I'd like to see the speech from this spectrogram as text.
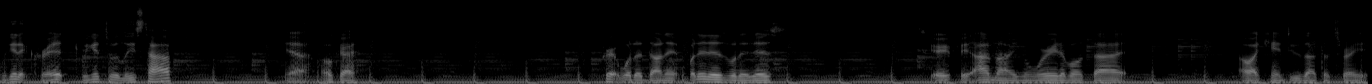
We get it crit. Can we get to at least half? Yeah. Okay. Crit would have done it, but it is what it is. Scary face. I'm not even worried about that. Oh, I can't do that. That's right.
